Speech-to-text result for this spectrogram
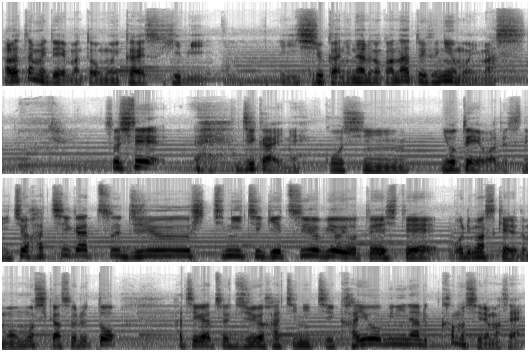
改めてまた思い返す日々1週間になるのかなというふうに思います。そして次回ね更新予定はですね一応8月17日月曜日を予定しておりますけれどももしかすると8月18日火曜日になるかもしれません。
